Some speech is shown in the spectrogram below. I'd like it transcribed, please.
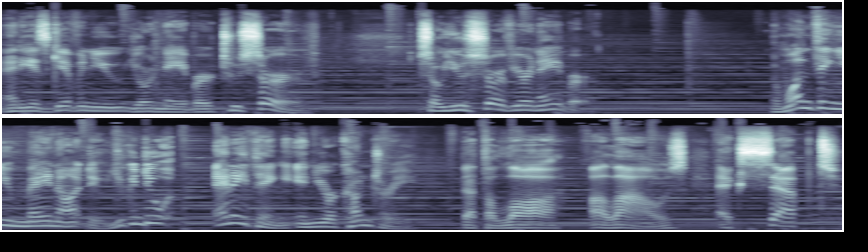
and He has given you your neighbor to serve. So you serve your neighbor. The one thing you may not do, you can do anything in your country that the law allows except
